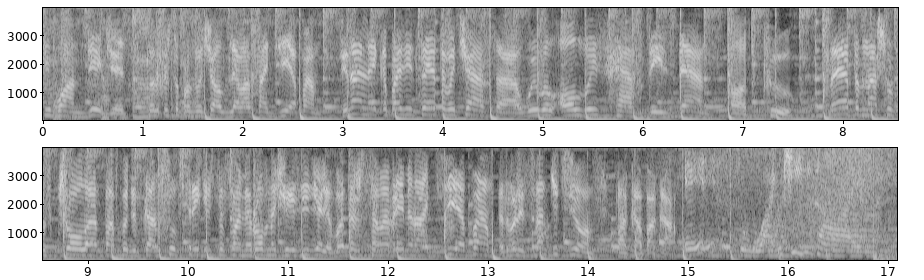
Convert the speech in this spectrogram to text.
21 Digits только что прозвучал для вас на DFM. Финальная композиция этого часа We Will Always Have This Dance от Ку. На этом наш выпуск Showland подходит к концу. Встретимся с вами ровно через неделю в это же самое время на DFM. Это были Swanky Tunes. Пока-пока. It's Swanky Time.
